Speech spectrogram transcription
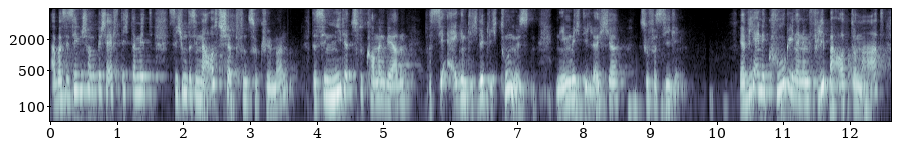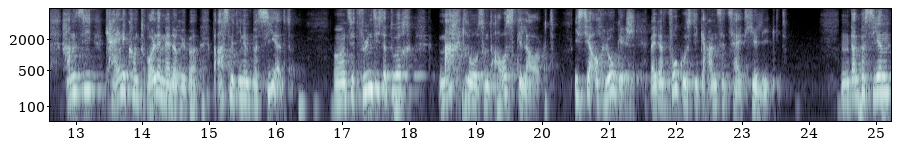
aber sie sind schon beschäftigt damit, sich um das Hinausschöpfen zu kümmern, dass sie nie dazu kommen werden, was sie eigentlich wirklich tun müssten, nämlich die Löcher zu versiegeln. Ja, wie eine Kugel in einem Flipperautomat haben sie keine Kontrolle mehr darüber, was mit ihnen passiert. Und sie fühlen sich dadurch machtlos und ausgelaugt. Ist ja auch logisch, weil der Fokus die ganze Zeit hier liegt. Und dann passieren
